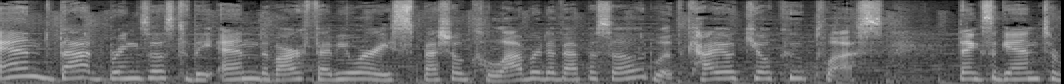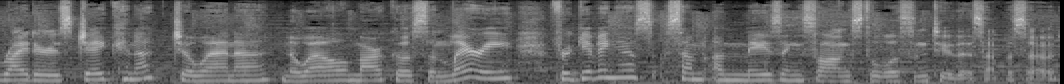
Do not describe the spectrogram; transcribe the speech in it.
And that brings us to the end of our February special collaborative episode with Kayokyoku Plus. Thanks again to writers J-Canuck, Joanna, Noel, Marcos, and Larry for giving us some amazing songs to listen to this episode.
